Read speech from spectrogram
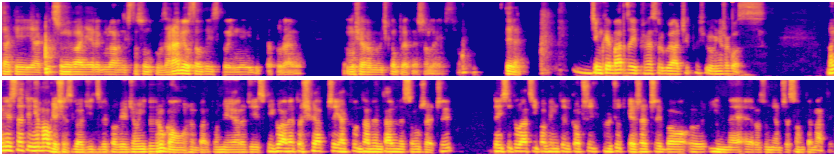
takiej jak utrzymywanie regularnych stosunków z Arabią Saudyjską i innymi dyktaturami, musiałoby być kompletne szaleństwo. Tyle. Dziękuję bardzo i profesor Góralczyk prosił również o głos. No niestety nie mogę się zgodzić z wypowiedzią i drugą Bartłomieja Radziejskiego, ale to świadczy, jak fundamentalne są rzeczy. W tej sytuacji powiem tylko trzy króciutkie rzeczy, bo inne rozumiem, że są tematy.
